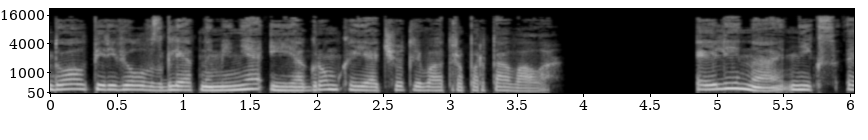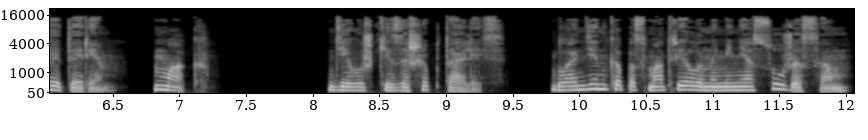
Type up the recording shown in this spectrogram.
Дуал перевел взгляд на меня, и я громко и отчетливо отрапортовала. «Элина Никс Этери, маг». Девушки зашептались. Блондинка посмотрела на меня с ужасом,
